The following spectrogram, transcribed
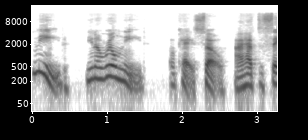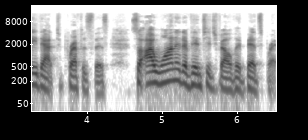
need, you know, real need. Okay, so I have to say that to preface this. So I wanted a vintage velvet bedspread.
